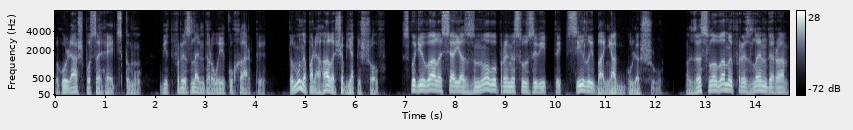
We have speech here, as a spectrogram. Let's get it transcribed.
гуляш по Сегецькому від фризлендерової кухарки, тому наполягала, щоб я пішов. Сподівалася, я знову принесу звідти цілий баняк гуляшу. За словами Фризлендера,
